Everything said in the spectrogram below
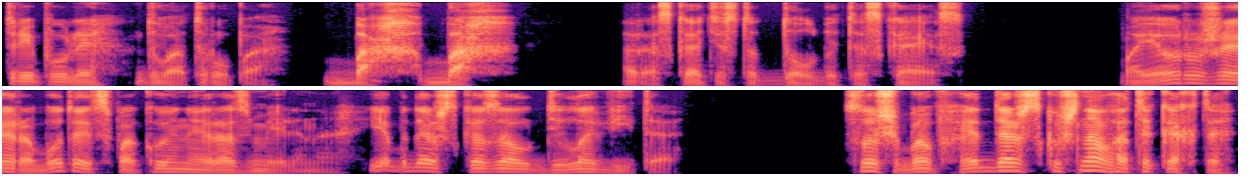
Три пули, два трупа. Бах, бах. Раскатисто долбит СКС. Мое оружие работает спокойно и размеренно. Я бы даже сказал, деловито. «Слушай, баб, это даже скучновато как-то».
